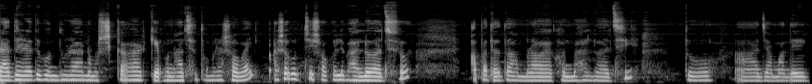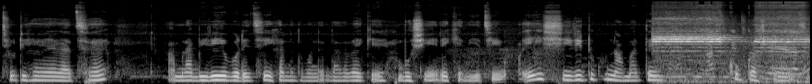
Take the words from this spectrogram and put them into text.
রাধে রাধে বন্ধুরা নমস্কার। কেমন আছো তোমরা সবাই? আশা করছি সকলে ভালো আছো। আপাতত আমরাও এখন ভালো আছি। তো আজ আমাদের ছুটি হয়ে গেছে। আমরা বেরিয়ে পড়েছি। এখানে তোমাদের দাদাভাইকে বসিয়ে রেখে দিয়েছি। এই সিঁড়িটুকু নামাতে খুব কষ্ট হয়েছে।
